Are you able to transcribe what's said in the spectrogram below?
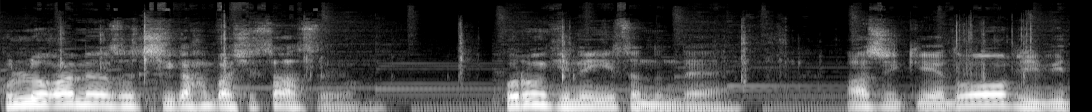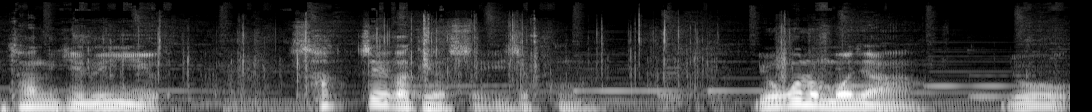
굴러가면서 지가 한 발씩 쌓았어요. 그런 기능이 있었는데 아쉽게도 비비탄 기능이 삭제가 되었어요. 이 제품은. 요거는 뭐냐? 요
